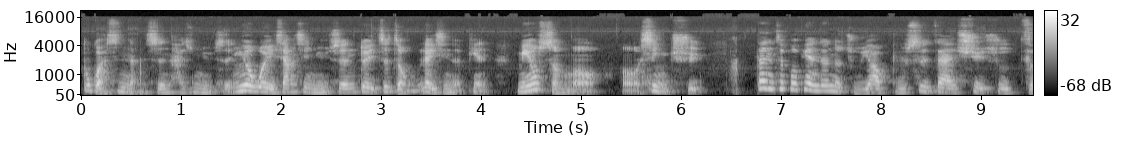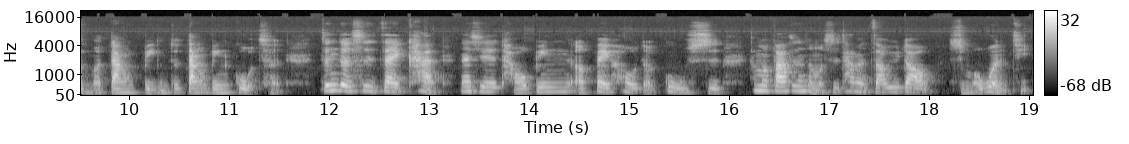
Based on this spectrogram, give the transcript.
不管是男生还是女生，因为我也相信女生对这种类型的片。没有什么呃兴趣，但这部片真的主要不是在叙述怎么当兵的当兵过程，真的是在看那些逃兵呃背后的故事，他们发生什么事，他们遭遇到什么问题，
